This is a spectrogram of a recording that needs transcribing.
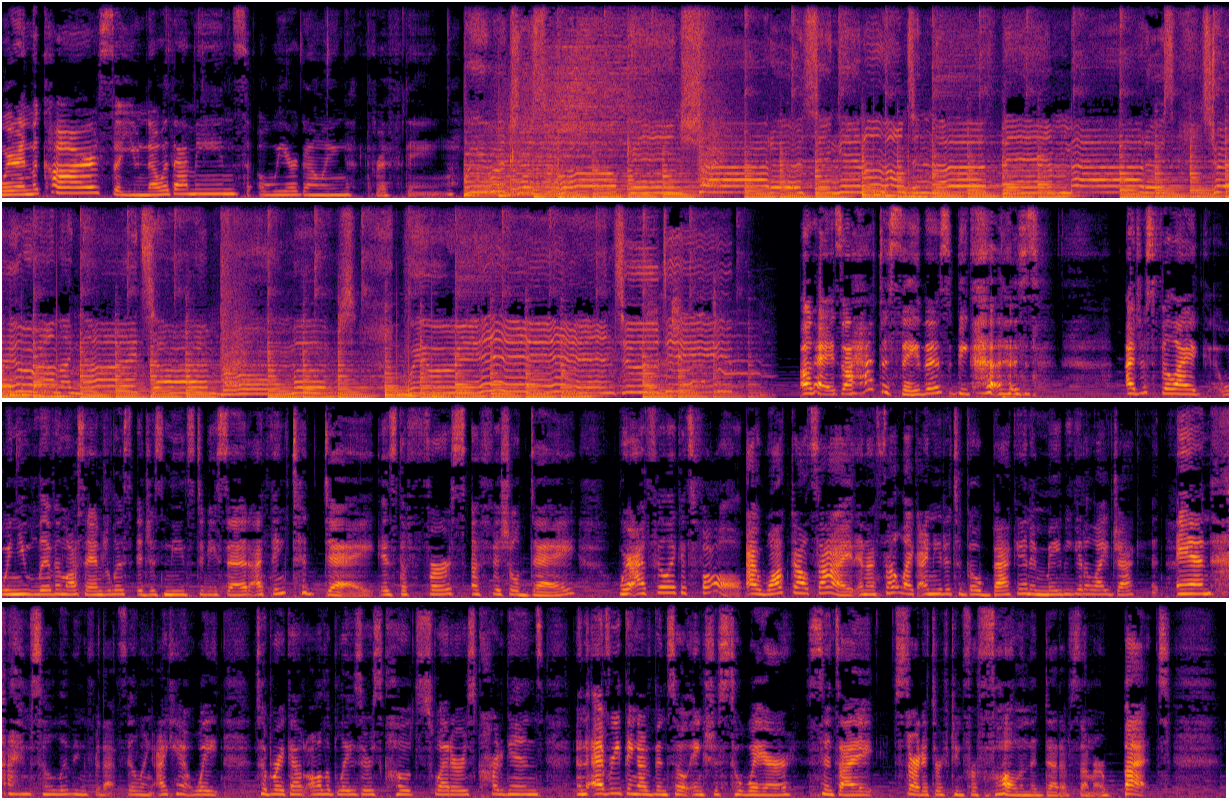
We're in the car, so you know what that means. We are going thrifting. We were just broken, shattered, singing along to nothing matters. Stray around like nighttime rumors. We were in too deep. Okay, so I have to say this because I just feel like when you live in Los Angeles, it just needs to be said. I think today is the first official day where I feel like it's fall. I walked outside and I felt like I needed to go back in and maybe get a light jacket. And I am so living for that feeling. I can't wait to break out all the blazers, coats, sweaters, cardigans, and everything I've been so anxious to wear since I started thrifting for fall in the dead of summer. But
